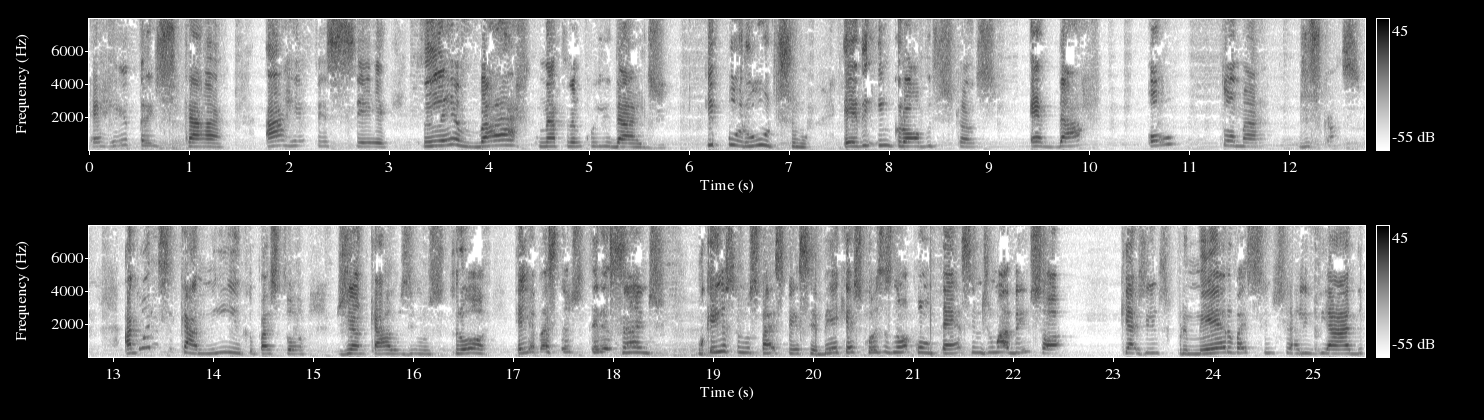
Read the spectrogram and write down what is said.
é refrescar, arrefecer, levar na tranquilidade. E por último, ele engloba o descanso. É dar ou tomar descanso. Agora, esse caminho que o pastor Jean Carlos ilustrou, ele é bastante interessante, porque isso nos faz perceber que as coisas não acontecem de uma vez só que a gente primeiro vai se sentir aliviado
